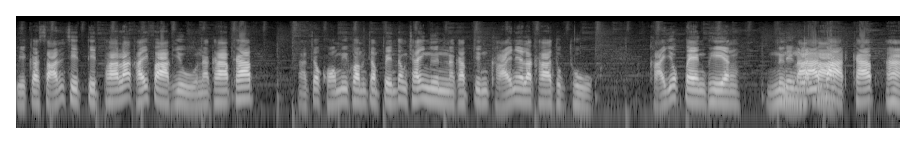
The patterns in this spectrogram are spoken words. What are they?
เอกสารสิทธิ์ติดภาระขายฝากอยู่นะครับครับอ่าเจ้าของมีความจำเป็นต้องใช้เงินนะครับ จึงขายในราคาถูกๆ ขายยกแปลงเพียงหนึ่ง1ล้านล้านบาบาททครับอ่า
